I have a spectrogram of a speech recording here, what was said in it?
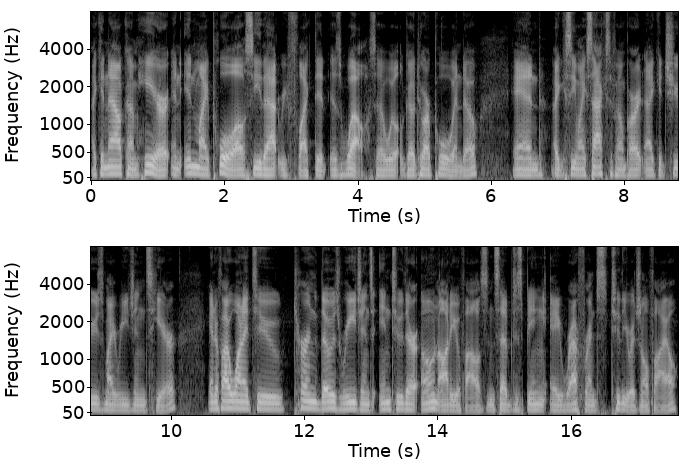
I can now come here and in my pool, I'll see that reflected as well. So we'll go to our pool window and I can see my saxophone part and I could choose my regions here. And if I wanted to turn those regions into their own audio files instead of just being a reference to the original file,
